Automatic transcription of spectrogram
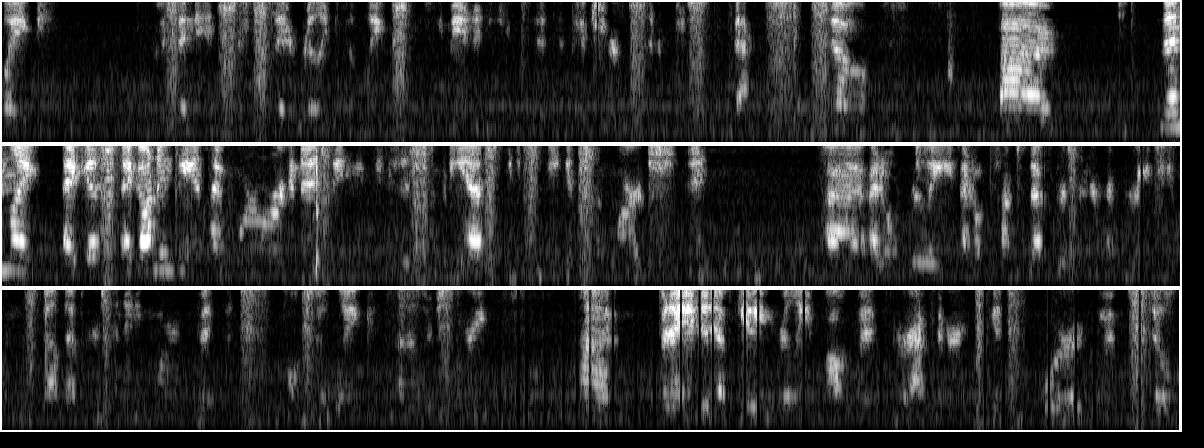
like, it was an instance that really put like some humanity into the picture instead of just facts. So, uh, then like I guess I got into anti-war organizing because somebody asked me to speak at some march, and uh, I don't really I don't talk to that person or have great feelings about that person anymore. But that's also like another story. Um, but I ended up getting really involved with Iraq Veterans Against the War, who I'm still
